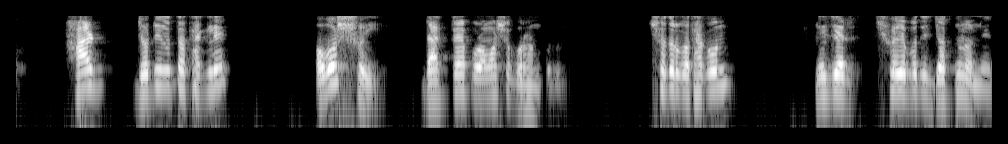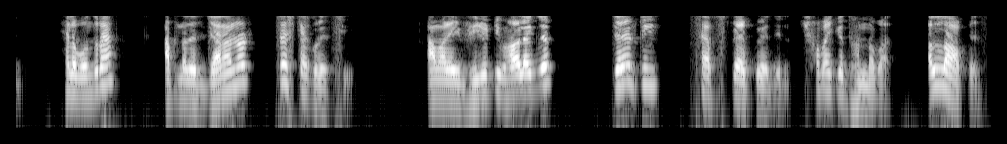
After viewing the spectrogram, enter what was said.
হার্ট জটিলতা থাকলে অবশ্যই ডাক্তারের পরামর্শ গ্রহণ করুন। সতর্ক থাকুন, নিজের শরীরের প্রতি যত্ন নিন। হ্যালো বন্ধুরা, আপনাদের জানানোর চেষ্টা করেছি। আমার এই ভিডিওটি ভালো লাগলে চ্যানেলটি সাবস্ক্রাইব করে দিন। সবাইকে ধন্যবাদ। আল্লাহ হাফেজ।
